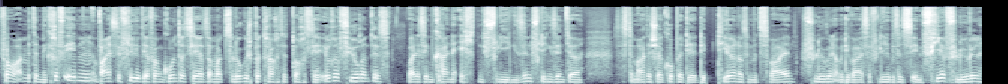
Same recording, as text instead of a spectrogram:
Fangen wir an mit dem Begriff eben. Weiße Fliege, der vom Grundsatz her, sagen wir, zoologisch betrachtet doch sehr irreführend ist, weil es eben keine echten Fliegen sind. Fliegen sind ja systematischer Gruppe der Dipteren, also mit zwei Flügeln, aber die weiße Fliege besitzt eben vier Flügel,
